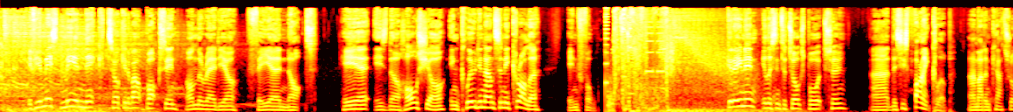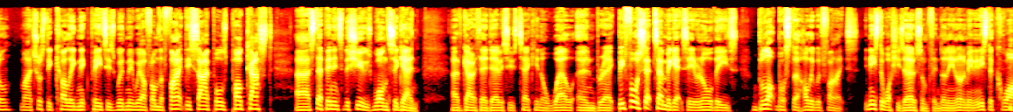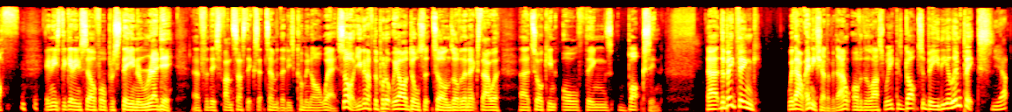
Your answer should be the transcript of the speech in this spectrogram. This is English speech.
If you missed me and Nick talking about boxing on the radio, fear not. Here is the whole show, including Anthony Crolla, in full. Good evening. You're listening to Talksport 2. Uh, this is Fight Club. I'm Adam Catterall. My trusted colleague Nick Peet is with me. We are from the Fight Disciples podcast, uh, stepping into the shoes once again of Gareth A. Davis, who's taking a well earned break. Before September gets here and all these blockbuster Hollywood fights, he needs to wash his hair or something, doesn't he? You know what I mean? He needs to quaff, he needs to get himself all pristine and ready uh, for this fantastic September that is coming our way. So you're going to have to put up with our dulcet tones over the next hour, uh, talking all things boxing. Uh, the big thing, without any shadow of a doubt, over the last week has got to be the Olympics. Yep.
